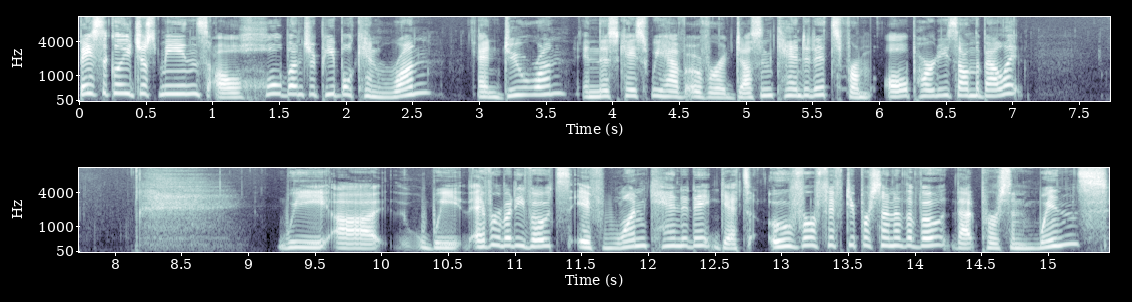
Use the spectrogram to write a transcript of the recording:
Basically, just means a whole bunch of people can run and do run. In this case, we have over a dozen candidates from all parties on the ballot. We uh, we everybody votes. If one candidate gets over fifty percent of the vote, that person wins.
